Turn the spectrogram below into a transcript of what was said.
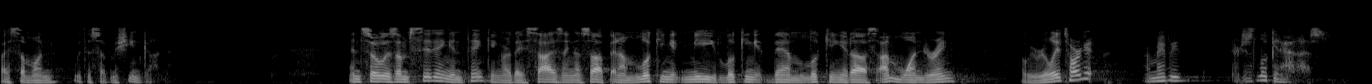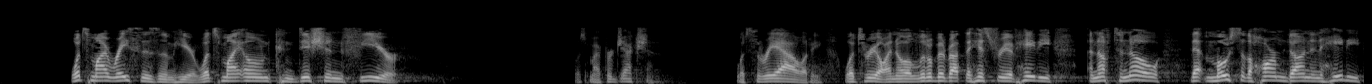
by someone with a submachine gun. And so as I'm sitting and thinking, are they sizing us up? And I'm looking at me, looking at them, looking at us, I'm wondering, are we really a target? Or maybe they're just looking at us. What's my racism here? What's my own conditioned fear? What's my projection? What's the reality? What's real? I know a little bit about the history of Haiti, enough to know that most of the harm done in Haiti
